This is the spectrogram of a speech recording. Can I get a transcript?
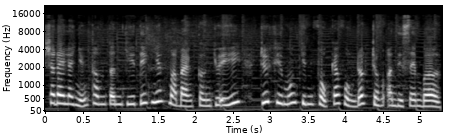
sau đây là những thông tin chi tiết nhất mà bạn cần chú ý trước khi muốn chinh phục các vùng đất trong Undecember.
